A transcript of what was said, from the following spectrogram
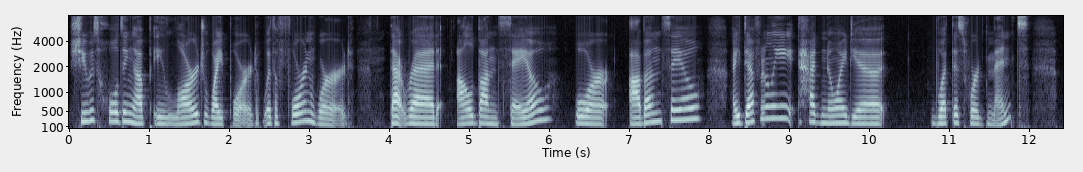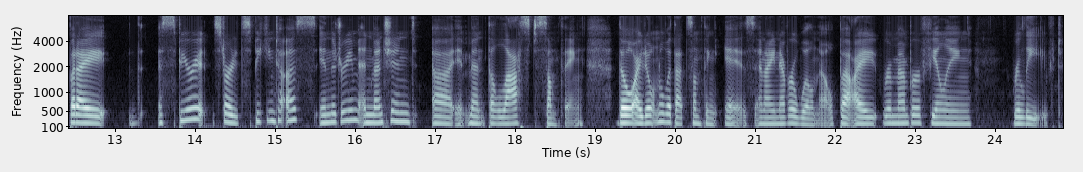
she was holding up a large whiteboard with a foreign word that read Albanseo or Abanseo. I definitely had no idea what this word meant, but I a spirit started speaking to us in the dream and mentioned uh, it meant the last something, though I don't know what that something is, and I never will know. But I remember feeling relieved.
